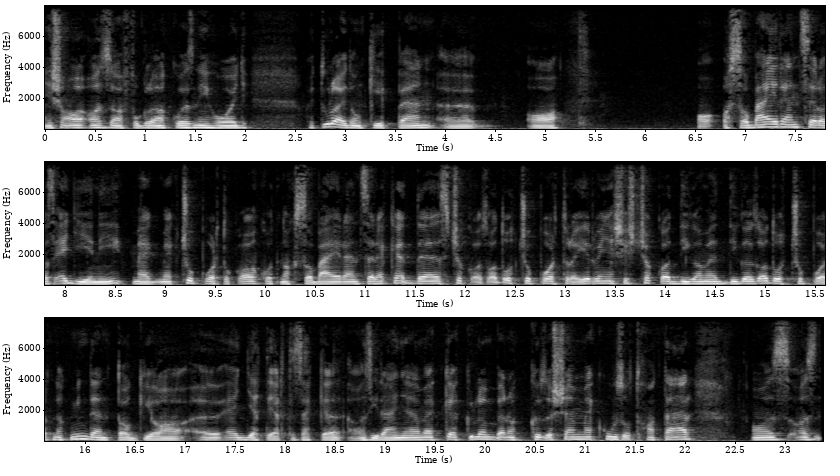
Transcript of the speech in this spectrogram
és a, azzal foglalkozni, hogy, hogy tulajdonképpen ö, a, a, a szabályrendszer az egyéni, meg, meg csoportok alkotnak szabályrendszereket, de ez csak az adott csoportra érvényes, és csak addig, ameddig az adott csoportnak minden tagja egyetért ezekkel az irányelvekkel, különben a közösen meghúzott határ az, az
